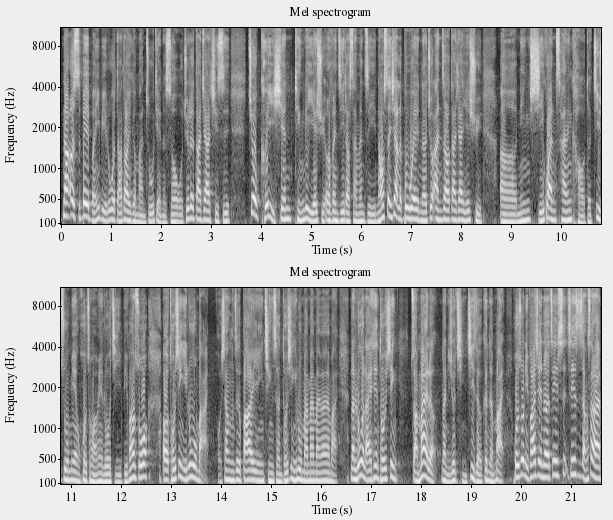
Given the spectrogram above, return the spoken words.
那二十倍本一比如果达到一个满足点的时候，我觉得大家其实就可以先停利，也许二分之一到三分之一，然后剩下的部位呢，就按照大家也许呃您习惯参考的技术面或筹码面逻辑，比方说呃投信一路买，好像这个八二一零清晨投信一路买买买买买买，那如果哪一天投信转卖了，那你就请记得跟着卖，或者说你发现呢这一次这些市场上来，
